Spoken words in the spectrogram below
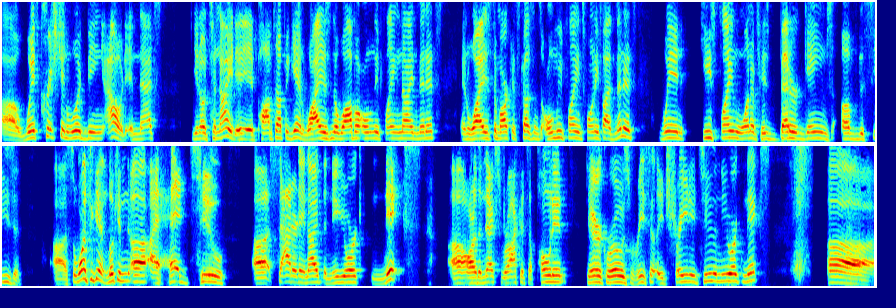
uh, with Christian Wood being out, and that's you know tonight it, it, popped up again. Why is Nwaba only playing nine minutes, and why is Demarcus Cousins only playing 25 minutes when he's playing one of his better games of the season? Uh, so once again, looking uh, ahead to uh, Saturday night, the New York Knicks uh, are the next Rockets opponent. Derrick Rose recently traded to the New York Knicks. Uh,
